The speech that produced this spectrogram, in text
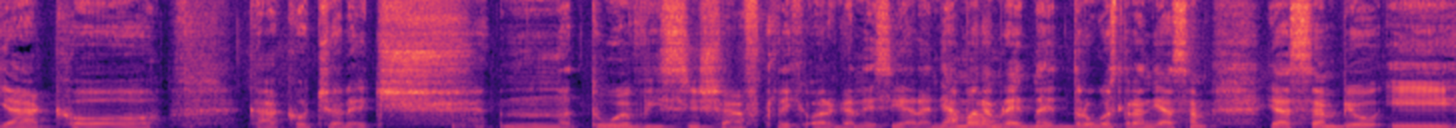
jako kako ću reći, naturwissenschaftlich organiziran. Ja moram reći, na drugu stranu ja sam, ja sam bio i,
